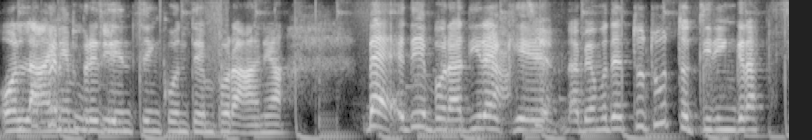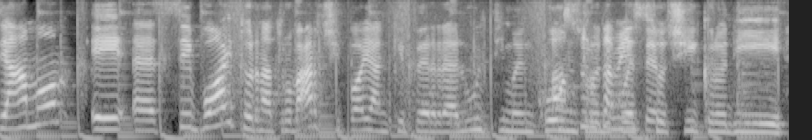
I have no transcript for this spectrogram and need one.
online Per in tutti. presenza in contemporanea. Beh, Deborah, direi Grazie. che abbiamo detto tutto, ti ringraziamo e eh, se vuoi torna a trovarci poi anche per l'ultimo incontro di questo ciclo di,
